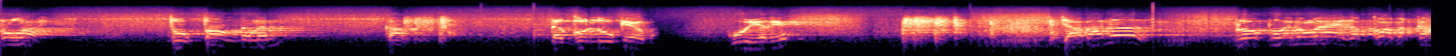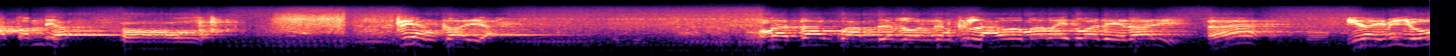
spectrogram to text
ครัว ถูกต้องทั้งนั้นครับตะโกนดูแก้วกูอย่าง จาบ้านเออปลูกกล้วยมากๆกับข้อประกาศตอนเดียวอ๋อเรี่ยงเกยอะมาสร้างความเดือดร้อนกันขึ้นแล้วมาไม่ตัวเดได้ฮะอีไรไม่อยู่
